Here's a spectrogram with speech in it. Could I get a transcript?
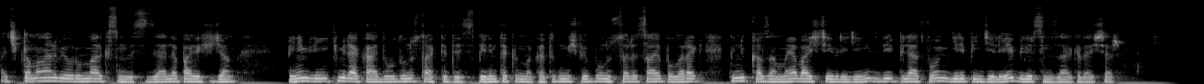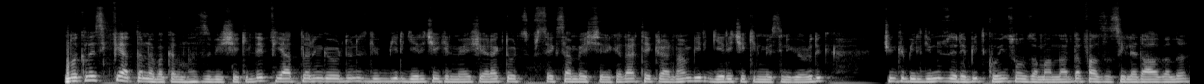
açıklamalar ve yorumlar kısmında sizlerle paylaşacağım. Benim linkim ile kaydolduğunuz takdirde siz benim takımıma katılmış ve bonuslara sahip olarak günlük kazanmaya başlayabileceğiniz bir platform girip inceleyebilirsiniz arkadaşlar. Buna klasik fiyatlarına bakalım hızlı bir şekilde. Fiyatların gördüğünüz gibi bir geri çekilme yaşayarak 4.085'lere kadar tekrardan bir geri çekilmesini gördük. Çünkü bildiğiniz üzere Bitcoin son zamanlarda fazlasıyla dalgalı.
